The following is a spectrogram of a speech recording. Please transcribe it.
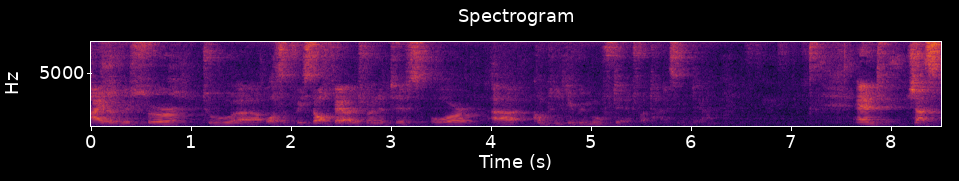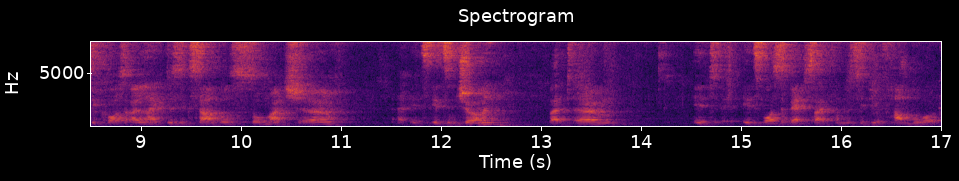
either refer to uh, also free software alternatives or uh, completely remove the advertisement there. And just because I like this example so much, uh, it's, it's in German, but um, it, it was a website from the city of Hamburg.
